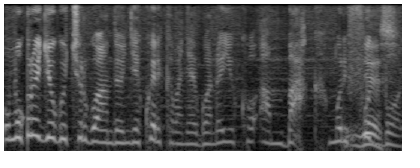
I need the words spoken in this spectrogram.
Umukuru w'igihugu cy'u rwanda yongeye kwereka abanyarwanda yuko ambaka muri football.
